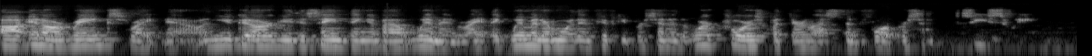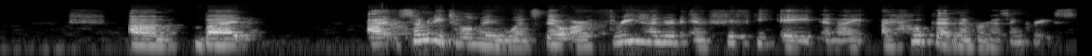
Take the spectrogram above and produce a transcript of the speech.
uh, in our ranks right now. And you could argue the same thing about women, right? Like women are more than 50% of the workforce, but they're less than 4% of the C suite. Um, but I, somebody told me once there are 358, and I, I hope that number has increased.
